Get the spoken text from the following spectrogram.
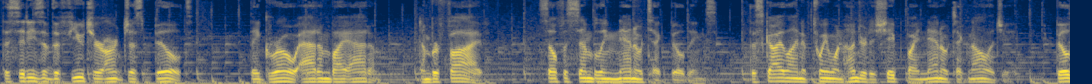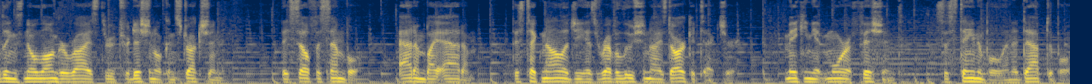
The cities of the future aren't just built, they grow atom by atom. Number 5. Self-assembling nanotech buildings. The skyline of 2100 is shaped by nanotechnology. Buildings no longer rise through traditional construction. They self-assemble, atom by atom. This technology has revolutionized architecture, making it more efficient, sustainable, and adaptable.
